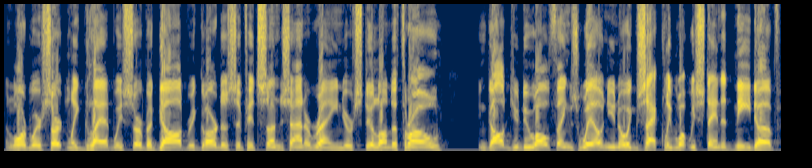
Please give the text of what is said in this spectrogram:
And Lord, we're certainly glad we serve a God, regardless if it's sunshine or rain. You're still on the throne. And God, you do all things well, and you know exactly what we stand in need of.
